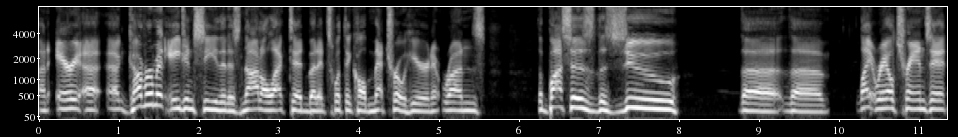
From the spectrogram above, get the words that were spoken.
an area, a, a government agency that is not elected, but it's what they call Metro here, and it runs the buses, the zoo, the the light rail transit.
